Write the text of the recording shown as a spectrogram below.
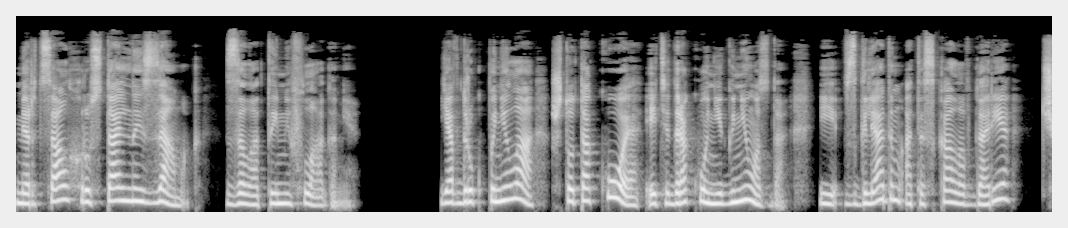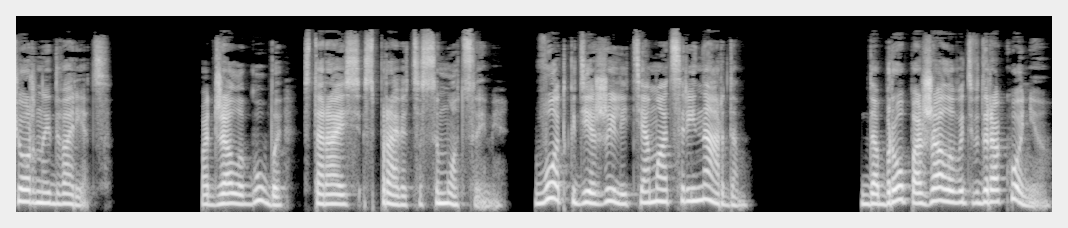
мерцал хрустальный замок с золотыми флагами. Я вдруг поняла, что такое эти драконьи гнезда, и взглядом отыскала в горе черный дворец. Поджала губы, стараясь справиться с эмоциями. Вот где жили Тиамат с Рейнардом. «Добро пожаловать в драконию!»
